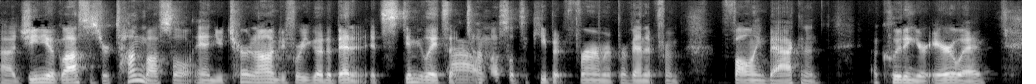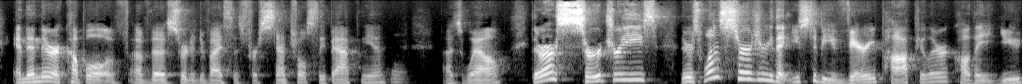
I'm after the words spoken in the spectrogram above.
uh, genioglossus, your tongue muscle, and you turn it on before you go to bed, and it stimulates wow. that tongue muscle to keep it firm and prevent it from falling back and occluding your airway. And then there are a couple of, of those sort of devices for central sleep apnea mm-hmm. as well. There are surgeries. There's one surgery that used to be very popular called a U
